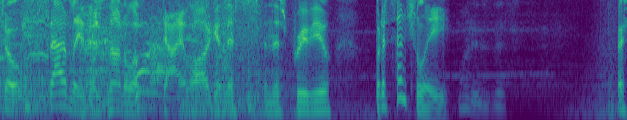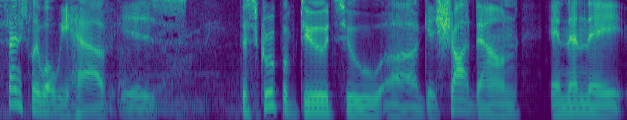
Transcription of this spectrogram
So sadly, there's not a lot of dialogue in this in this preview, but essentially, What is this? essentially what we have is this group of dudes who uh, get shot down, and then they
